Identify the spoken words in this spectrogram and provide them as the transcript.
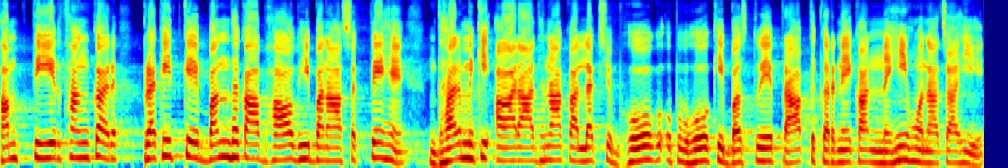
हम तीर्थंकर, प्रकृति के बंध का भाव भी बना सकते हैं। धर्म की आराधना का लक्ष्य भोग उपभोग की वस्तुएँ प्राप्त करने का नहीं होना चाहिए।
